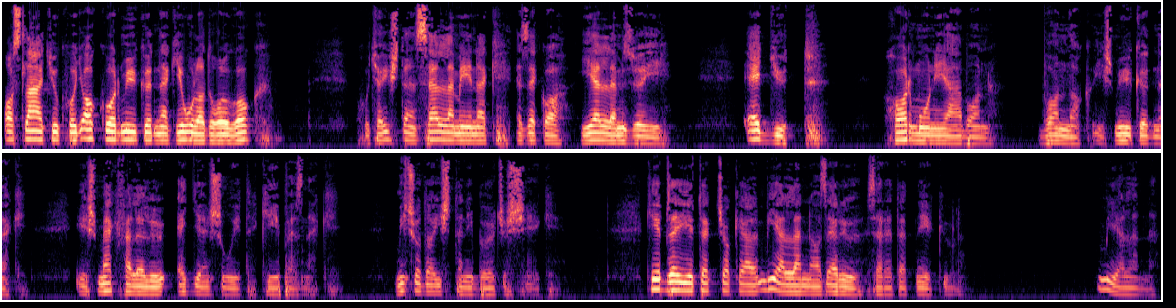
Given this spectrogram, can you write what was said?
Azt látjuk, hogy akkor működnek jól a dolgok, hogyha Isten szellemének ezek a jellemzői együtt, harmóniában vannak és működnek, és megfelelő egyensúlyt képeznek. Micsoda isteni bölcsesség. Képzeljétek csak el, milyen lenne az erő szeretet nélkül. Milyen lenne?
